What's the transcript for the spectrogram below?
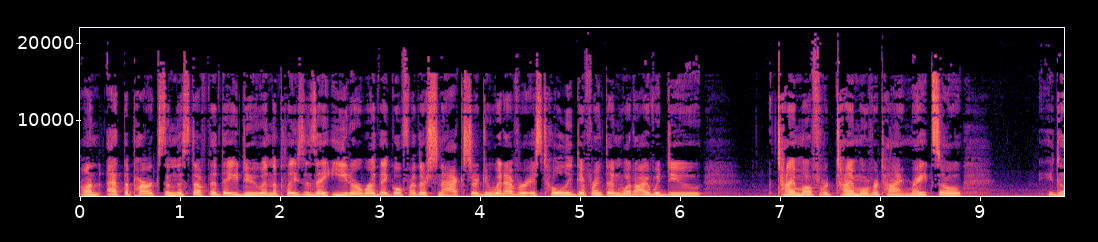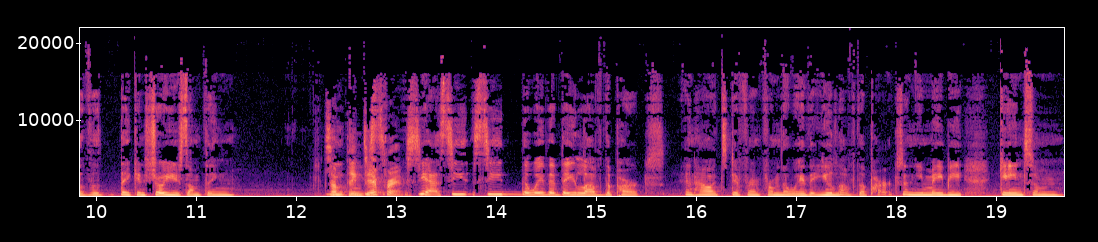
on at the parks and the stuff that they do and the places they eat or where they go for their snacks or do whatever is totally different than what i would do time over time over time right? So you know they can show you something. Something different. just, yeah see see the way that they love the parks and how it's different from the way that you love the parks and you maybe gain some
